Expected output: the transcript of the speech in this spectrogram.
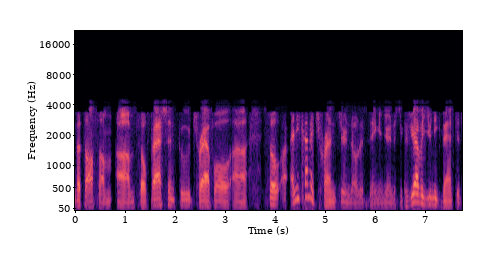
That's awesome. Um, so fashion, food, travel. Uh, so uh, any kind of trends you're noticing in your industry because you have a unique vantage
